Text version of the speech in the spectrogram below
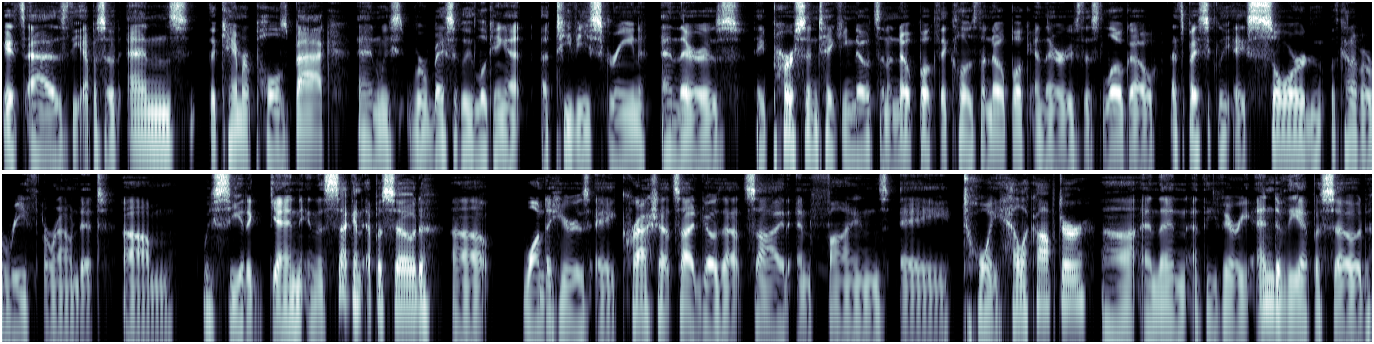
It's as the episode ends, the camera pulls back, and we we're basically looking at a TV screen, and there is a person taking notes in a notebook. They close the notebook, and there is this logo that's basically a sword with kind of a wreath around it. Um, we see it again in the second episode. Uh, Wanda hears a crash outside, goes outside, and finds a toy helicopter. Uh, and then at the very end of the episode,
